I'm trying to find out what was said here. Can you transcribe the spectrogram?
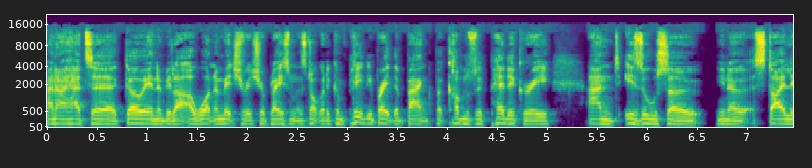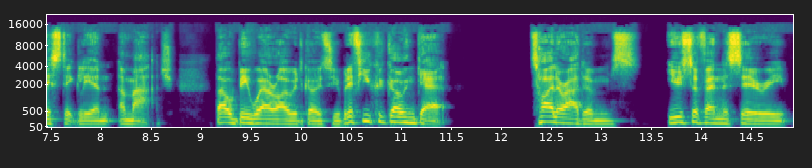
and I had to go in and be like, I want a Mitrovic replacement that's not going to completely break the bank, but comes with pedigree and is also, you know, stylistically an, a match. That would be where I would go to. But if you could go and get Tyler Adams, Yusuf En-Nesyri,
